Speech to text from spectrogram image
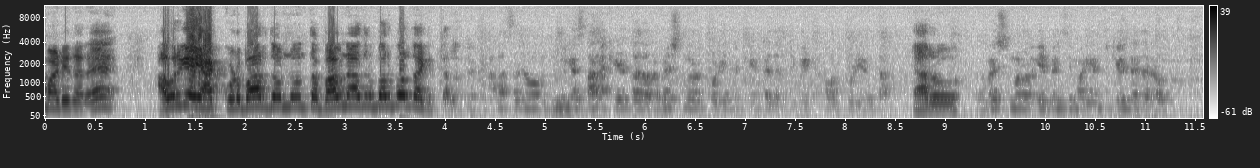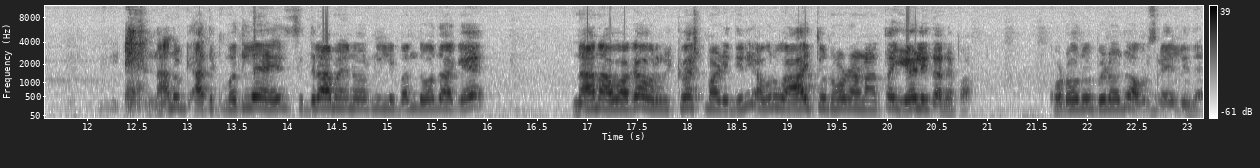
ಮಾಡಿದರೆ ಅವ್ರಿಗೆ ಯಾಕೆ ಕೊಡಬಾರ್ದು ಅನ್ನುವಂತ ಭಾವನೆ ಆದರೂ ಬರ್ಬೋದಾಗಿತ್ತಲ್ಲ. ಅಂತ ಯಾರು? ನಾನು ಅದಕ್ಕೆ ಮೊದಲೇ ಸಿದ್ದರಾಮಯ್ಯನವ್ರನ್ನ ಇಲ್ಲಿ ಬಂದು ಹೋದಾಗೆ ನಾನು ಆವಾಗ ಅವ್ರು ರಿಕ್ವೆಸ್ಟ್ ಮಾಡಿದ್ದೀನಿ ಅವರು ಆಯಿತು ನೋಡೋಣ ಅಂತ ಹೇಳಿದಾರೆಪ್ಪ ಕೊಡೋದು ಬಿಡೋದು ಅವ್ರ ಕೈಯಲ್ಲಿದೆ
